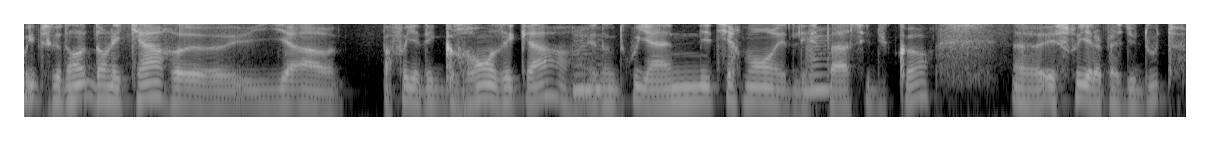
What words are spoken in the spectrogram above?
Oui, parce que dans, dans l'écart, euh, il y a parfois il y a des grands écarts, mmh. et donc du coup il y a un étirement de l'espace mmh. et du corps, et surtout il y a la place du doute.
